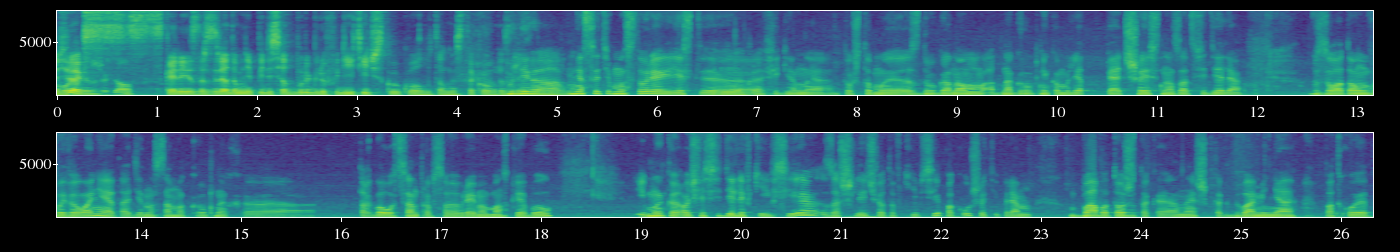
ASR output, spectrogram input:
Джекс сжигал. скорее из разряда мне 50 бургеров и диетическую колу, там из такого разряда. Бля, у меня с этим история есть э, офигенная. То, что мы с друганом, одногруппником лет 5-6 назад сидели в Золотом Вавилоне. Это один из самых крупных э, торговых центров в свое время в Москве был. И мы, короче, сидели в KFC, зашли что-то в KFC покушать, и прям баба тоже такая, знаешь, как два меня подходит,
